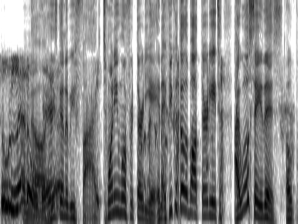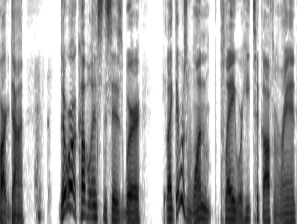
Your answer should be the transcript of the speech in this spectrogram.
too little, no, man. he's gonna be fine. Twenty one for thirty eight. And if you could throw the ball thirty eight times, I will say this, Oak Park Don. There were a couple instances where, like, there was one play where he took off and ran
